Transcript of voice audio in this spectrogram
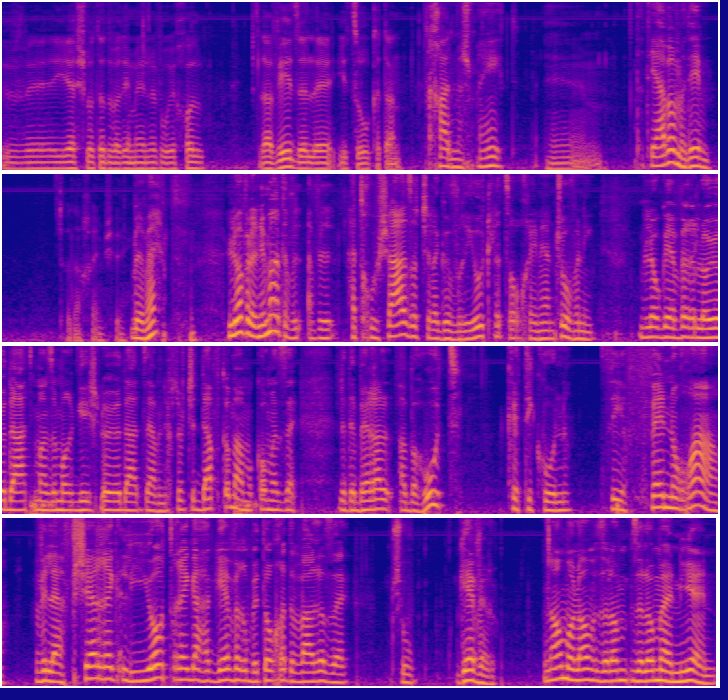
ויש לו את הדברים האלה, והוא יכול להביא את זה ליצור קטן. חד משמעית. אמ, אתה תהיה אבא מדהים. תודה, החיים שלי. באמת? לא, אבל אני אומרת, אבל, אבל התחושה הזאת של הגבריות לצורך העניין, שוב, אני לא גבר, לא יודעת מה זה מרגיש, לא יודעת זה, אבל אני חושבת שדווקא מהמקום הזה, לדבר על אבהות כתיקון, זה יפה נורא, ולאפשר רגע, להיות רגע הגבר בתוך הדבר הזה, שהוא גבר. הומו, לא, זה לא, זה לא מעניין,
